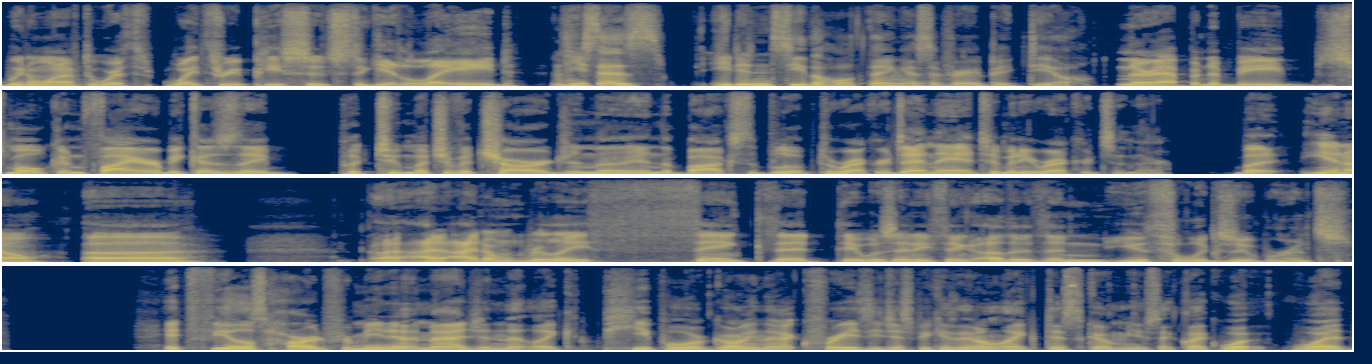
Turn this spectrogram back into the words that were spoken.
We don't want to have to wear th- white three-piece suits to get laid. and he says he didn't see the whole thing as a very big deal. And there happened to be smoke and fire because they put too much of a charge in the in the box that blew up the records, and they had too many records in there. But you know, uh, I I don't really think that it was anything other than youthful exuberance. It feels hard for me to imagine that like people are going that crazy just because they don't like disco music. Like what what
